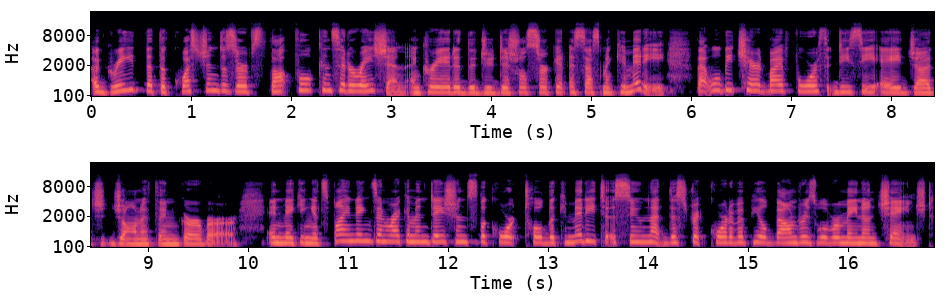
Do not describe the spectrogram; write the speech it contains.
agreed that the question deserves thoughtful consideration and created the Judicial Circuit Assessment Committee that will be chaired by 4th DCA Judge Jonathan Gerber. In making its findings and recommendations, the court told the committee to assume that District Court of Appeal boundaries will remain unchanged.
